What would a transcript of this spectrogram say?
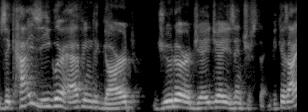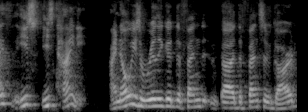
Zakai Zeigler having to guard Judah or JJ is interesting because I he's he's tiny. I know he's a really good defend uh, defensive guard,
